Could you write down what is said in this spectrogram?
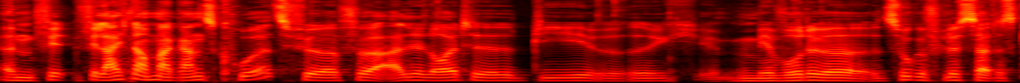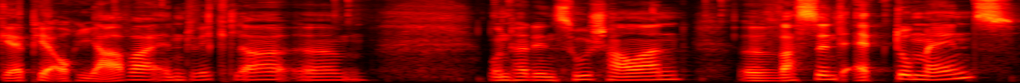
Ähm, vi- vielleicht noch mal ganz kurz für, für alle Leute, die äh, ich, mir wurde zugeflüstert, es gäbe ja auch Java-Entwickler ähm, unter den Zuschauern. Äh, was sind App-Domains?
